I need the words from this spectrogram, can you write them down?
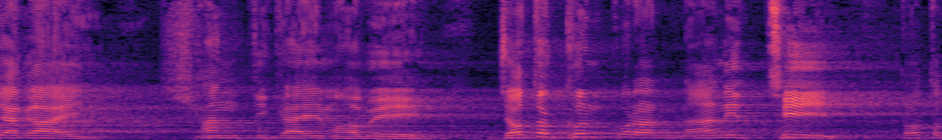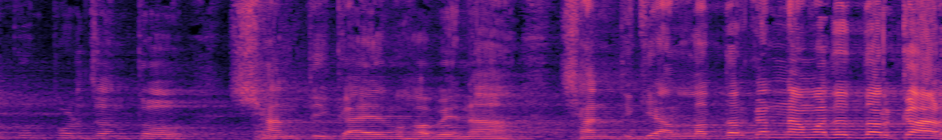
জায়গায় শান্তি কায়েম হবে। যতক্ষণ কোরআন না নিচ্ছি, ততক্ষণ পর্যন্ত শান্তি কায়েম হবে না। শান্তি কি আল্লাহর দরকার না আমাদের দরকার?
